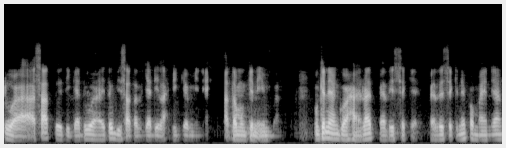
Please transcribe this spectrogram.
dua satu tiga dua itu bisa terjadi lah di game ini. Atau mungkin imbang. Mungkin yang gue highlight Perisic ya. Perisic ini pemain yang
